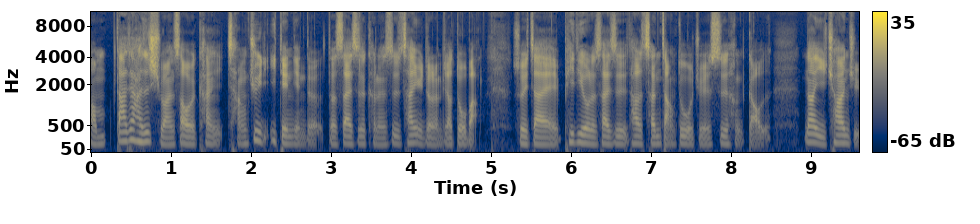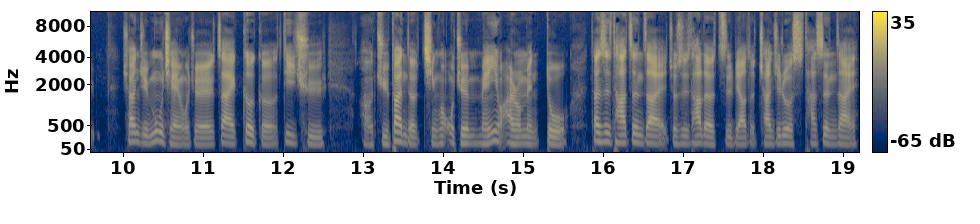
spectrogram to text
嗯，大家还是喜欢稍微看长距离一点点的的赛事，可能是参与的人比较多吧。所以在 PTO 的赛事，它的成长度我觉得是很高的。那以 Challenge Challenge 目前我觉得在各个地区呃举办的情况，我觉得没有 Ironman 多，但是它正在就是它的指标的 Challenge Roth，他正在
